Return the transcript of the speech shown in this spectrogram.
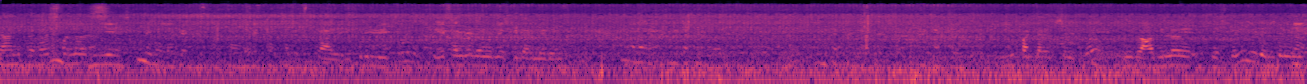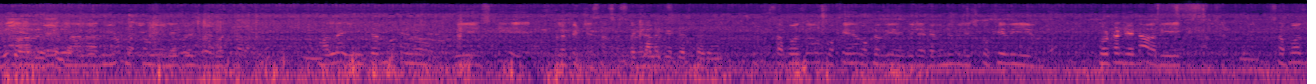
దాని ప్రకారం మళ్ళీ విఏఎస్కి మేము అలొకేట్ కాదు ఇప్పుడు మీకు ఏ సర్వర్ డౌన్లోడ్ చేసుకుంటారు మీరు? ఈ పంట వెబ్సైట్లో మీ లాగిన్లో చేసుకొని మీరు ఎంత డౌన్లోడ్ చేసుకుంటారు మళ్ళీ ఇంటర్ను నేను విఏఎస్కి అలొకేట్ చేస్తాను సార్. ఎట్లా అలొకేట్ చేస్తారు? సపోజ్ ఒకే ఒక రెవెన్యూ విలేజ్కి ఒకే టోటల్ డేటా విఏకి ఇస్తాను సపోజ్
